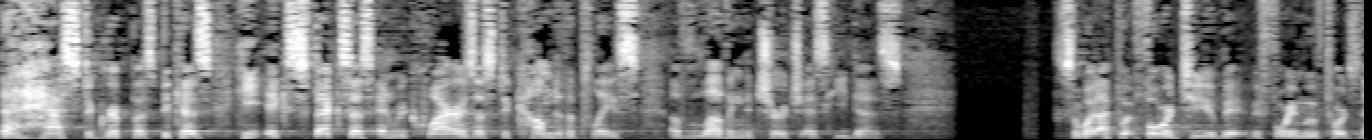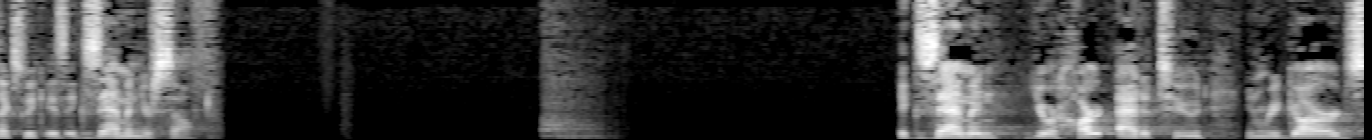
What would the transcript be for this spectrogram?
That has to grip us because he expects us and requires us to come to the place of loving the church as he does. So, what I put forward to you before we move towards next week is examine yourself. Examine your heart attitude in regards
